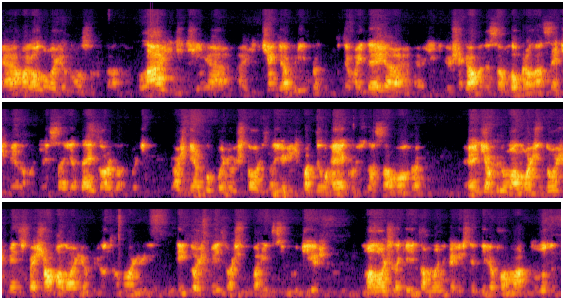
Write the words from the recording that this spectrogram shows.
É a maior loja. Lá a gente tinha, a gente tinha que abrir, para ter uma ideia, eu chegava nessa obra lá às sete e meia da manhã e saía dez horas da noite. Eu acho que quem acompanhou stories aí, a gente bateu um recorde nessa obra é, de abrir uma loja em dois meses, fechar uma loja e abrir outra loja em dois meses, eu acho que 45 dias. Uma loja daquele tamanho que a gente teve que reformar tudo.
